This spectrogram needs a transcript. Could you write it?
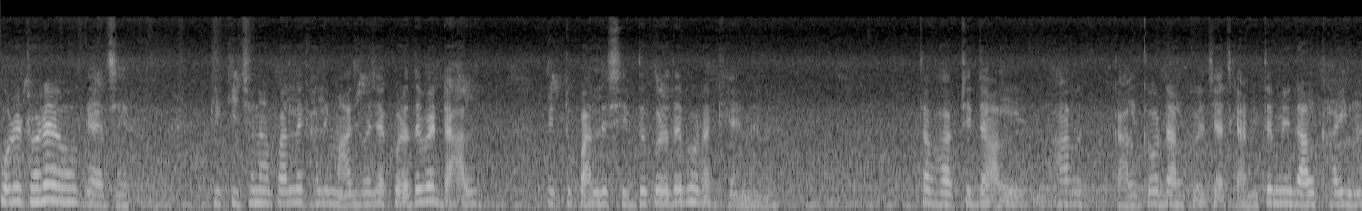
করে টরে ও গেছে। কি কিছু না পারলে খালি মাছ ভাজা করে দেবে ডাল একটু পারলে সিদ্ধ করে দেবে ওরা খেয়ে নেবে। তা ভাবছি ডাল আর কালকেও ডাল করেছি আজকে আমি তো এমনি ডাল খাই না।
